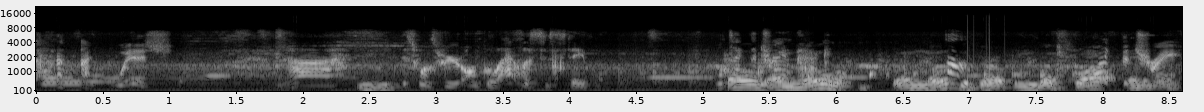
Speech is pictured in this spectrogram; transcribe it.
I wish. Ah, uh, this one's for your Uncle Atlas's stable. We'll take oh, the train I know, back. I know the girl from the swamp. Like the train.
